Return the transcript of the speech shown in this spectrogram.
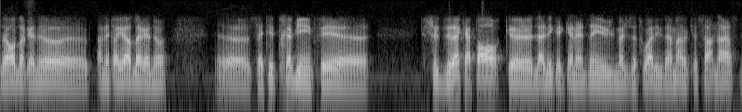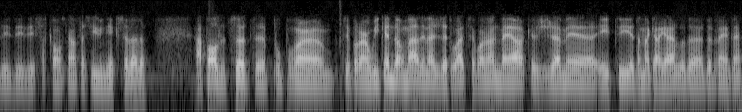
dehors de l'aréna, à l'intérieur de l'aréna. ça a été très bien fait. je dirais qu'à part que l'année que le Canadien a eu le match d'étoiles, évidemment, avec le centenaire, c'est des, circonstances assez uniques, cela. Là à part de ça, pour, pour un pour un week-end normal des matchs d'étoiles, c'est vraiment le meilleur que j'ai jamais euh, été dans ma carrière de, de 20 ans.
